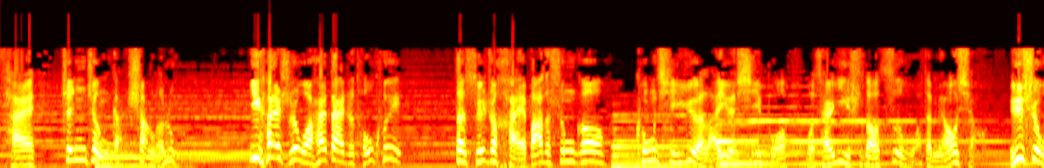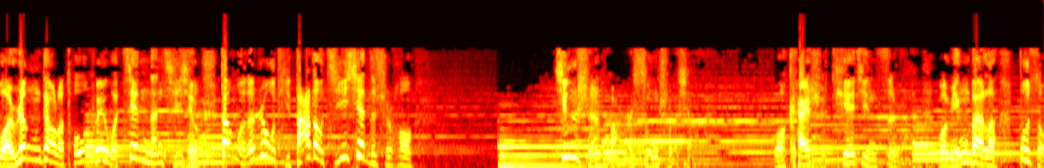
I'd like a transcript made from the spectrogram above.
才真正敢上了路。一开始我还戴着头盔，但随着海拔的升高，空气越来越稀薄，我才意识到自我的渺小。于是我扔掉了头盔，我艰难骑行。当我的肉体达到极限的时候，精神反而松弛了下来。我开始贴近自然，我明白了，不走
